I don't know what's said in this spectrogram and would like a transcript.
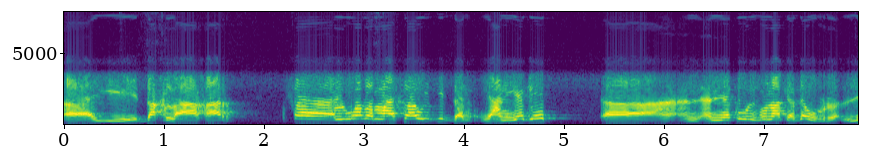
أي دخل آخر فالوضع مأساوي جدا. يعني يجب ان يكون هناك دور ل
